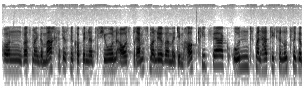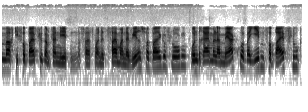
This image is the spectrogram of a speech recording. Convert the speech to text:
und was man gemacht hat, ist eine Kombination aus Bremsmanöver mit dem Haupttriebwerk und man hat sich zunutze gemacht die Vorbeiflüge am Planeten. Das heißt, man ist zweimal an der Venus vorbeigeflogen und dreimal am Merkur. Bei jedem Vorbeiflug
